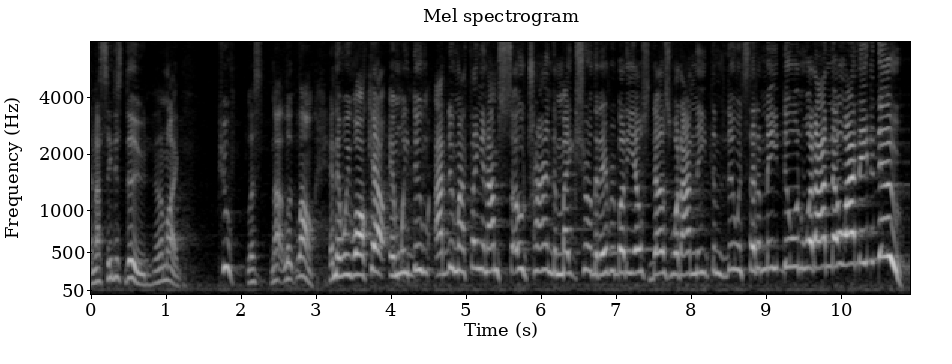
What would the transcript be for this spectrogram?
and I see this dude, and I'm like, phew, let's not look long. And then we walk out and we do I do my thing, and I'm so trying to make sure that everybody else does what I need them to do instead of me doing what I know I need to do.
